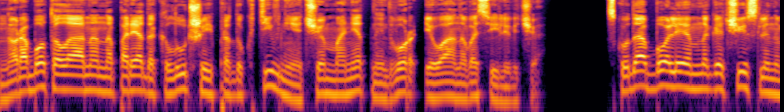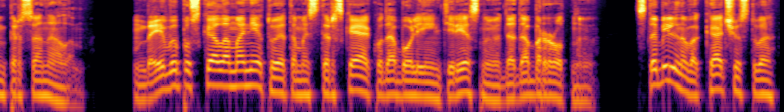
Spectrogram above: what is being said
но работала она на порядок лучше и продуктивнее, чем монетный двор Иоанна Васильевича, с куда более многочисленным персоналом. Да и выпускала монету эта мастерская куда более интересную да добротную, стабильного качества,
